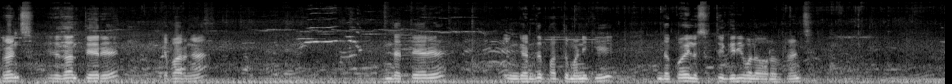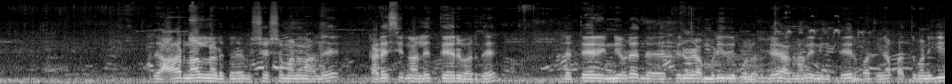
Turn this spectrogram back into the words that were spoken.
ஃப்ரெண்ட்ஸ் இதுதான் தேர். இங்கே பாருங்கள் இந்த தேர் இங்கேருந்து பத்து மணிக்கு இந்த கோயிலை சுற்றி கிரிவலம் வரும் ஃப்ரெண்ட்ஸ் இது ஆறு நாள் நடக்கிற விசேஷமான நாள். கடைசி நாள் தேர் வருது. இந்த தேர் இன்னையோட இந்த திருவிழா முடியுது போல இருக்குது அதனால் இன்றைக்கி தேர் பார்த்திங்கன்னா பத்து மணிக்கு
